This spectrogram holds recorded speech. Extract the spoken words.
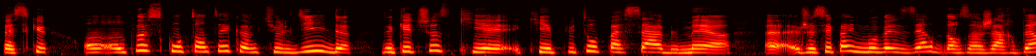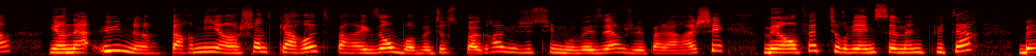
Parce que on, peut se contenter, comme tu le dis, de, quelque chose qui est, qui est plutôt passable. Mais euh, euh, je sais pas, une mauvaise herbe dans un jardin, il y en a une parmi un champ de carottes, par exemple. Bon, on va dire c'est pas grave, il y a juste une mauvaise herbe, je vais pas l'arracher. Mais en fait, tu reviens une semaine plus tard, ben,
